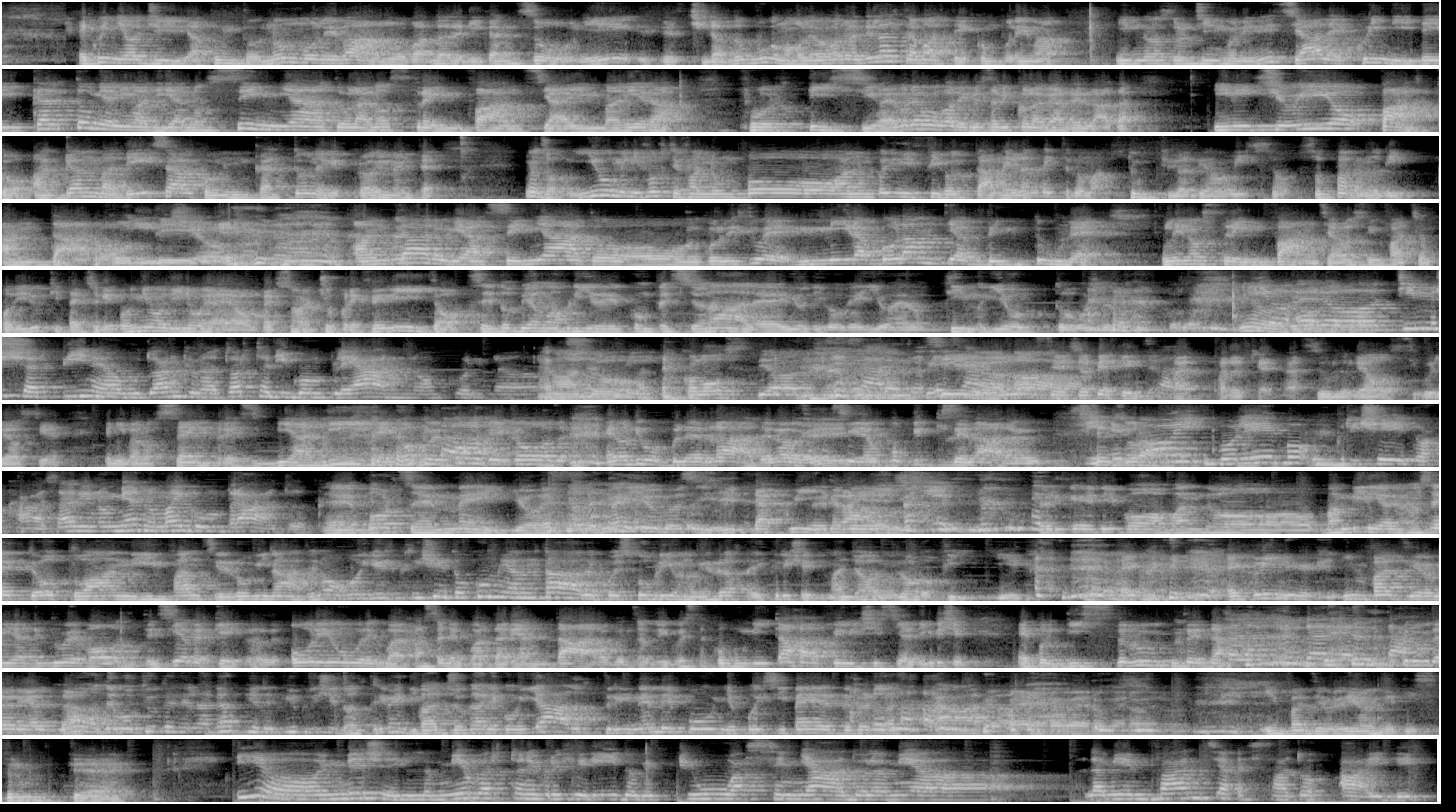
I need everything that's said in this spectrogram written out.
E quindi oggi appunto non volevamo parlare di canzoni, eh, citando Bugo, ma volevamo parlare dell'altra parte che componeva il nostro jingle iniziale, quindi dei cartoni animati che hanno segnato la nostra infanzia in maniera fortissima. E volevamo fare questa piccola carrellata. Inizio io, parto a gamba tesa con un cartone che probabilmente, non so, gli uomini forse fanno un po', hanno un po' di difficoltà nell'ammetterlo, ma tutti lo abbiamo visto. Sto parlando di Antaro. Oddio. Antaro che ha segnato con le sue mirabolanti avventure le nostre infanzie, la nostra infanzia un po' di tutti. Penso che ognuno di noi aveva un personaggio preferito. Se dobbiamo aprire il confessionale, io dico che io ero team Ghiotto quando ero piccolo. Io Io, ero proprio. team Sciarpine e ho avuto anche una torta di compleanno con Eh, Sciarpine. Madonna. con l'ostia Esatto, Sì, esatto. l'ostia, cioè, perché Esatto. cioè, è assurdo le ostie, quelle ostie venivano sempre sbiadite come poche cose, erano tipo blerrate, no? Sì, Eh, sì, sì. è un po' pixelata. Sì, e poi volevo un criceto a casa che non mi hanno mai comprato. Eh, forse è meglio, è stato meglio così. Da qui, Perché- bravo. Perché tipo quando bambini che avevano 7-8 anni, infanzie rovinate, no, voglio il criceto come Antaro e poi scoprivano che in realtà i criceti mangiavano i loro figli. e, qui- e quindi infanzie rovinate due volte, sia perché eh, ore e ore passate a guardare Antaro pensando di questa comunità felicissima di criceti e poi distrutte da, Dalla cruda realtà. cruda realtà. No, devo chiudere la gabbia del mio criceto, altrimenti va a giocare con gli altri nelle fogne e poi si perde per la strada. vero, vero, vero, vero. Infanzie praticamente distrutte. Io invece il mio cartone preferito che più ha segnato la mia, la mia infanzia è stato Heidi.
